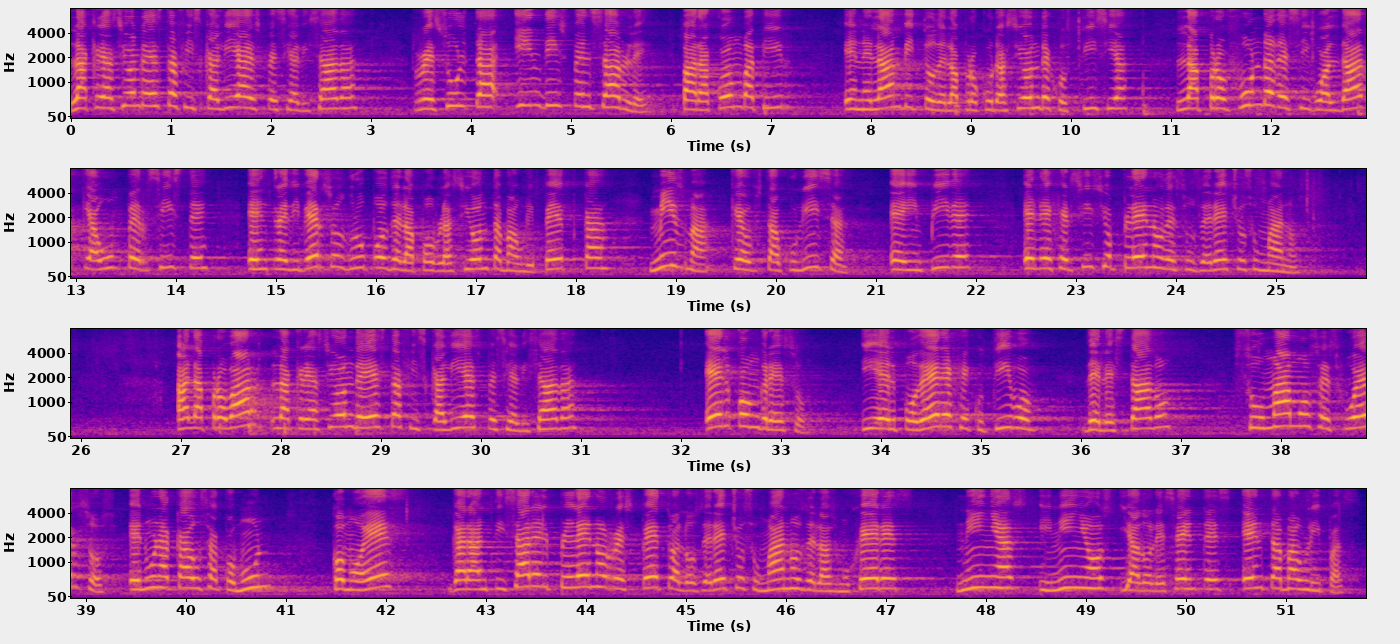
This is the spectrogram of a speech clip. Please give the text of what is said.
La creación de esta Fiscalía Especializada resulta indispensable para combatir en el ámbito de la Procuración de Justicia la profunda desigualdad que aún persiste entre diversos grupos de la población tamaulipeca, misma que obstaculiza e impide el ejercicio pleno de sus derechos humanos. Al aprobar la creación de esta Fiscalía Especializada, el Congreso y el Poder Ejecutivo del Estado sumamos esfuerzos en una causa común como es garantizar el pleno respeto a los derechos humanos de las mujeres, niñas y niños y adolescentes en Tamaulipas.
